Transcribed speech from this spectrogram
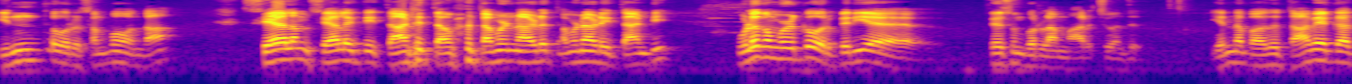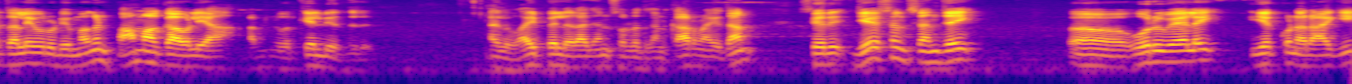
இந்த ஒரு சம்பவம் தான் சேலம் சேலத்தை தாண்டி தமிழ் தமிழ்நாடு தமிழ்நாடை தாண்டி உலகம் முழுக்க ஒரு பெரிய பேசும் பொருளாக மாறிச்சு வந்து. என்னப்பா அது தாவேக்கா தலைவருடைய மகன் பாமகவலியா? அப்படின்னு ஒரு கேள்வி இருந்தது. அதில் வாய்ப்பே இல்லை ராஜான்னு சொல்கிறதுக்கான காரணம் இதுதான். சரி ஜேசன் சஞ்சய் ஒருவேளை இயக்குனராகி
